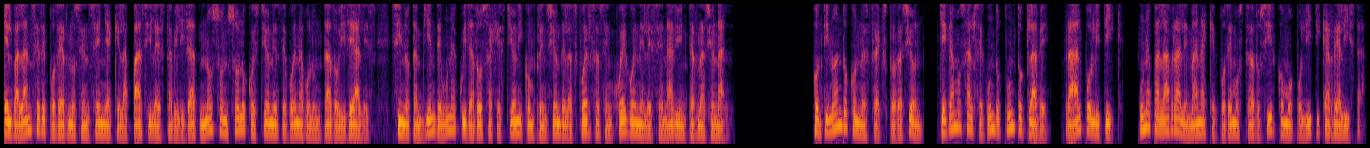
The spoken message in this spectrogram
El balance de poder nos enseña que la paz y la estabilidad no son solo cuestiones de buena voluntad o ideales, sino también de una cuidadosa gestión y comprensión de las fuerzas en juego en el escenario internacional. Continuando con nuestra exploración, llegamos al segundo punto clave, Realpolitik, una palabra alemana que podemos traducir como política realista.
